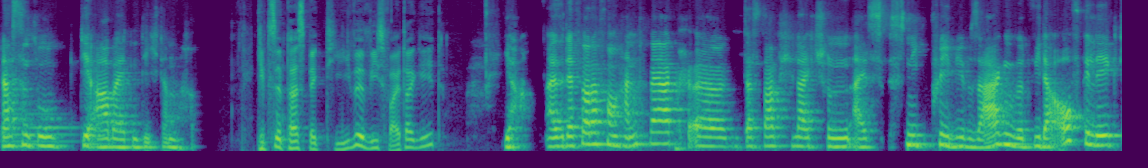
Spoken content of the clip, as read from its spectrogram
Das sind so die Arbeiten, die ich dann mache. Gibt es eine Perspektive, wie es weitergeht? Ja, also der Förderfonds Handwerk, äh, das darf ich vielleicht schon als Sneak Preview sagen, wird wieder aufgelegt.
